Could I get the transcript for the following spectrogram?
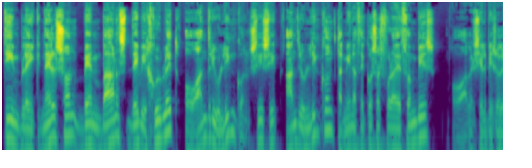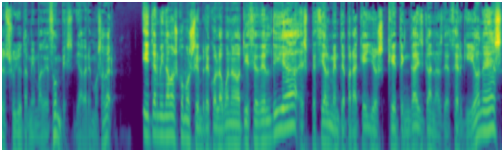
Tim Blake Nelson, Ben Barnes, David Hewlett o Andrew Lincoln. Sí, sí, Andrew Lincoln también hace cosas fuera de zombies o a ver si el episodio suyo también va de zombies, ya veremos a ver. Y terminamos como siempre con la buena noticia del día, especialmente para aquellos que tengáis ganas de hacer guiones.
